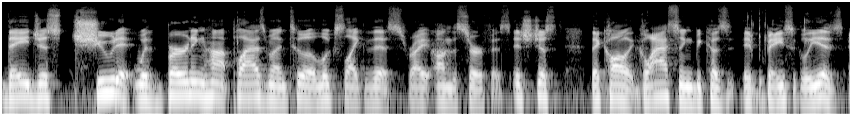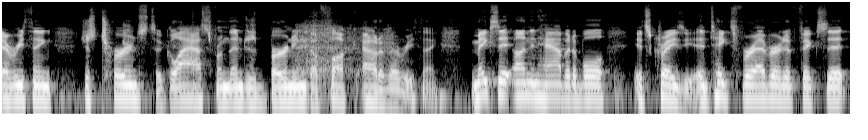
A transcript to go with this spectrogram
they just shoot it with burning hot plasma until it looks like this, right on the surface. It's just they call it glassing because it basically is. Everything just turns to glass from them just burning the fuck out of everything. It makes it uninhabitable. It's crazy. It takes forever to fix it.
